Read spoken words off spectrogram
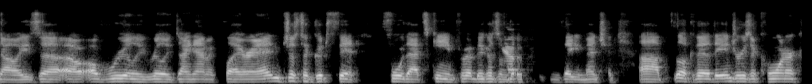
No, he's a, a, really, really dynamic player and just a good fit for that scheme for, because of Yeah. the that you mentioned. Uh, look, the, the injuries at corner,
